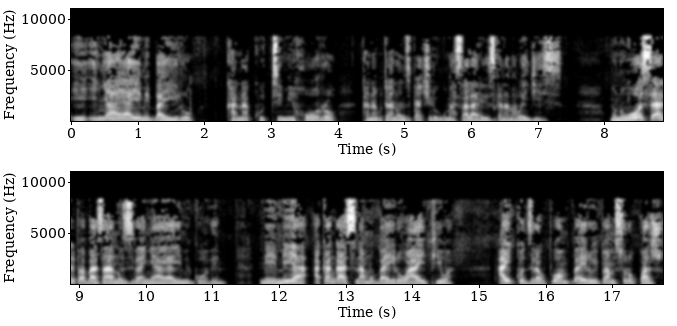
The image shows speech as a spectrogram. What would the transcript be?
Iyi inyaya yemibayiro kana kuti mihoro kana kuti anonzi pachirungu masalaries kana mawages munhu wose ari pabasa anoziva nyaya yemigove. Nehemiya akanga asina mubayiro waaipiwa aikodzera kupiwa mubayiro wepamusoro kwazvo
